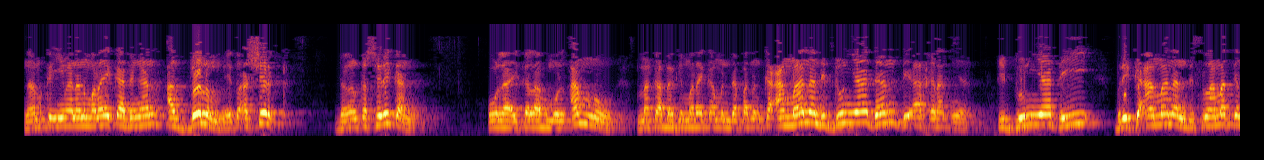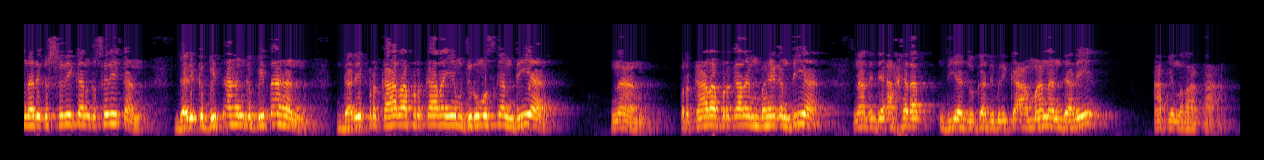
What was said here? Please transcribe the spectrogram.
nam keimanan mereka dengan az-zulm itu asyirk dengan kesyirikan ulaika lahumul amnu maka bagi mereka mendapatkan keamanan di dunia dan di akhiratnya di dunia diberi keamanan diselamatkan dari kesyirikan-kesyirikan dari kebitahan-kebitahan dari perkara-perkara yang menjerumuskan dia. Nah, perkara-perkara yang membahayakan dia. Nanti di akhirat dia juga diberi keamanan dari api neraka.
